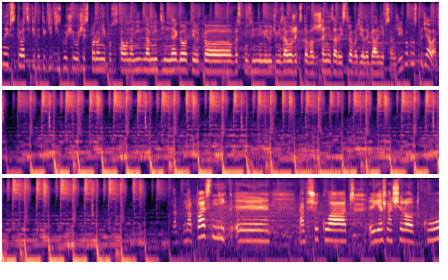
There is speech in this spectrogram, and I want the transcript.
No i w sytuacji, kiedy tych dzieci zgłosiło się sporo, nie pozostało nam nic innego, tylko wespół z innymi ludźmi założyć stowarzyszenie, zarejestrować je legalnie w sądzie i po prostu działać. Na- Napastnik y, na przykład jest na środku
